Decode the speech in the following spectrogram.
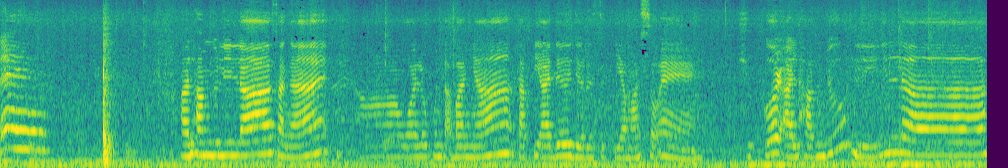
Eh. Alhamdulillah sangat. Uh, walaupun tak banyak tapi ada je rezeki yang masuk eh. Syukur Alhamdulillah.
